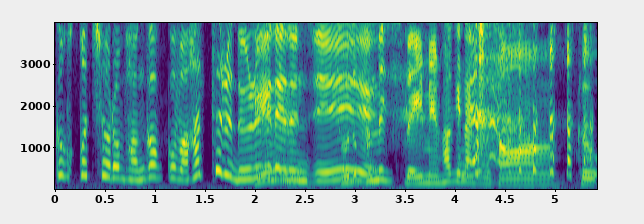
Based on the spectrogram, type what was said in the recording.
것처럼 반갑고 막 하트를 누르게 네. 되는지. 저도 판매지수 매일매일 확인하면서 그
